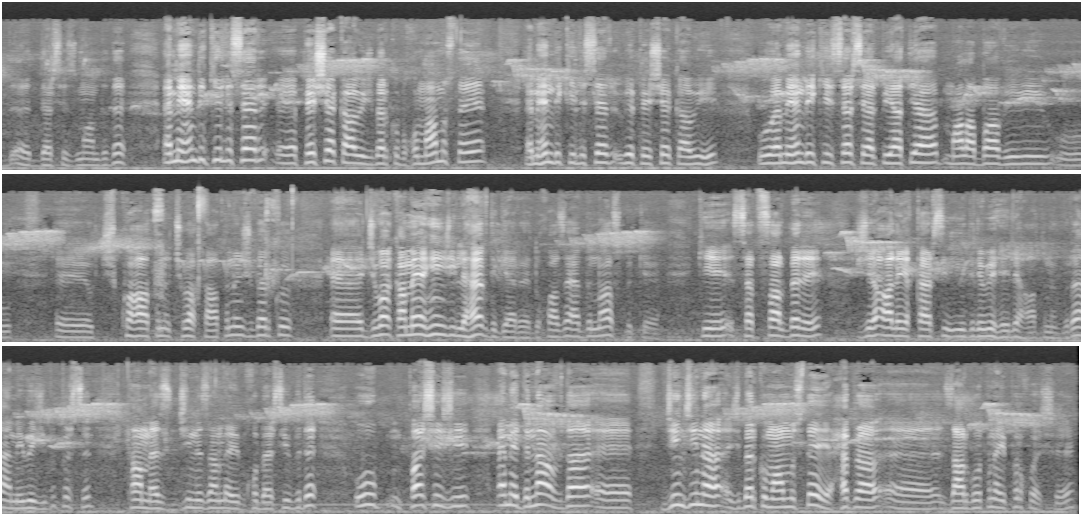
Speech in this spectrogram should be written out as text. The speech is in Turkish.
dersê ziman dide em ê hindikî li ser pêşeka wî ji ber ku bixwe mamosteye em hindekî li ser wê pêşeka wî û em hindekî ser serpiyatiya mala bavê wî û ku hatinin çi wext hatinin ji ber ku. Civaka me hîn jî hev digere. Dixwaze ev di nas bike. Ki set sal berê ji alê qersî îdirê wê hêlê hatine bire em ê wê jî tam ez cî nizan me xwe bersî bide. Û paşê jî em ê di nav da ber ku mamosteyê hebra zargotina pir xweş e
